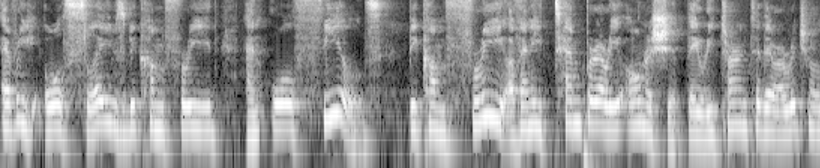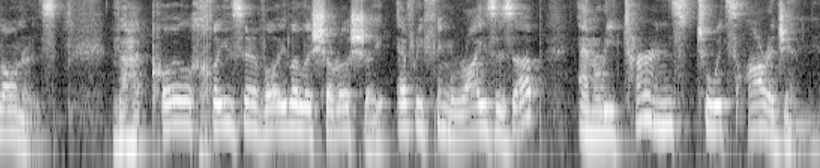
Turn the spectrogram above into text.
Every all slaves become freed, and all fields become free of any temporary ownership. They return to their original owners. Everything rises up and returns to its origin.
